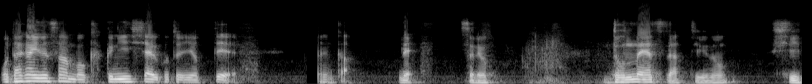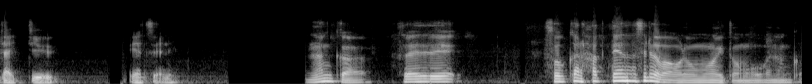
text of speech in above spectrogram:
お互いのサンバを確認しちゃうことによって、なんか、で、それを、どんなやつだっていうのを知りたいっていうやつやね。なんか、それで、そこから発展させれば俺おもろいと思うわ、なんか。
